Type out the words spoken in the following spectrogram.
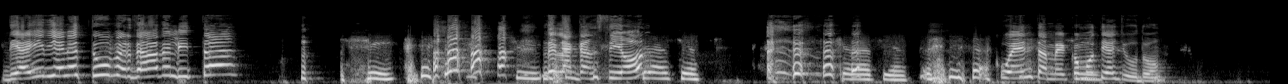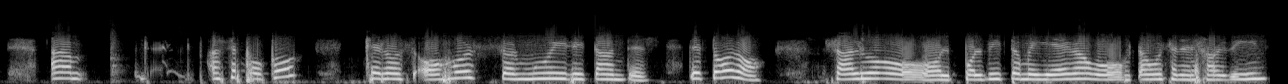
De ahí vienes tú, ¿verdad, Adelita? Sí. ¿De la canción? Gracias. Gracias. Cuéntame, ¿cómo te ayudo? hace poco que los ojos son muy irritantes, de todo. Salgo o el polvito me llega o estamos en el jardín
